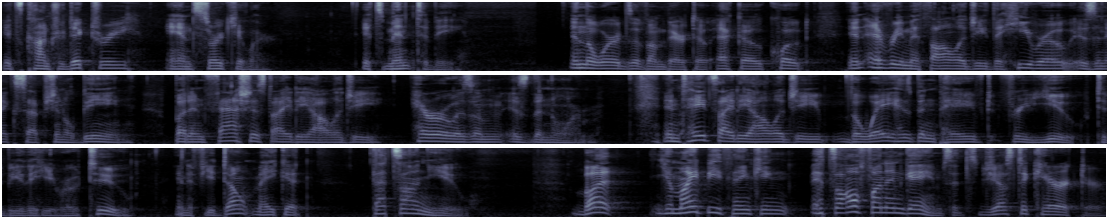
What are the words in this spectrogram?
It's contradictory and circular. It's meant to be. In the words of Umberto Eco, quote, in every mythology, the hero is an exceptional being, but in fascist ideology, heroism is the norm. In Tate's ideology, the way has been paved for you to be the hero too, and if you don't make it, that's on you. But you might be thinking, it's all fun and games, it's just a character.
